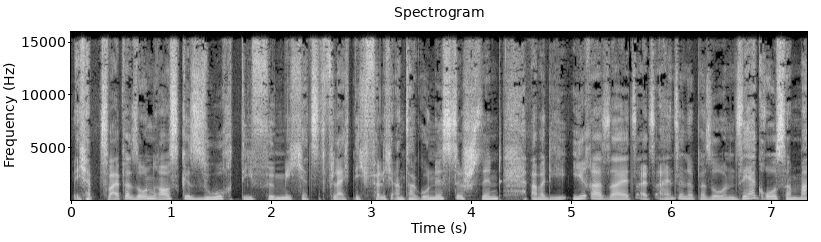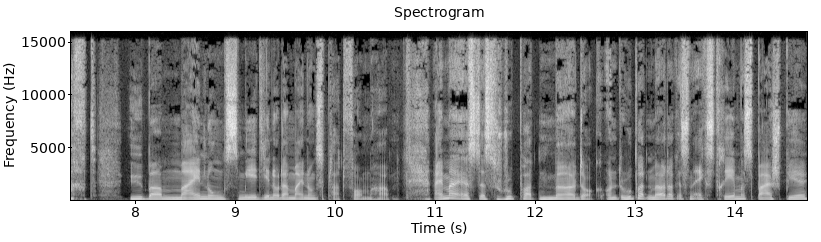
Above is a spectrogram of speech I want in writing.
Ich habe zwei Personen rausgesucht, die für mich jetzt vielleicht nicht völlig antagonistisch sind, aber die ihrerseits als einzelne Personen sehr große Macht über Meinungsmedien oder Meinungsplattformen haben. Einmal ist es Rupert Murdoch und Rupert Murdoch ist ein extremes Beispiel.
